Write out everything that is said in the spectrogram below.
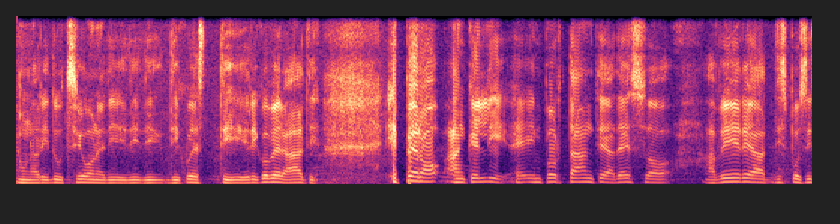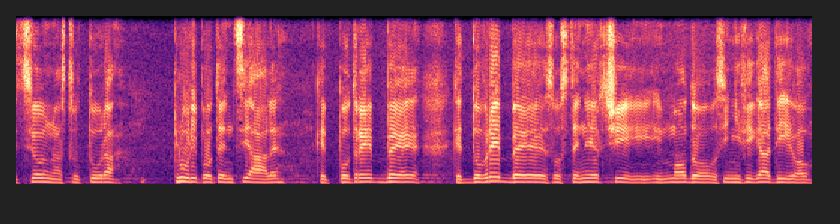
una riduzione di, di, di questi ricoverati. E però anche lì è importante adesso avere a disposizione una struttura pluripotenziale che, potrebbe, che dovrebbe sostenerci in modo significativo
